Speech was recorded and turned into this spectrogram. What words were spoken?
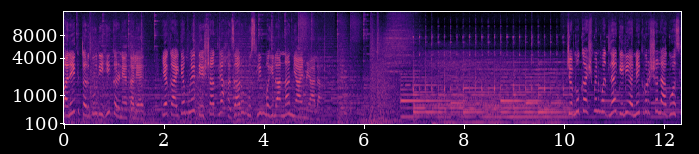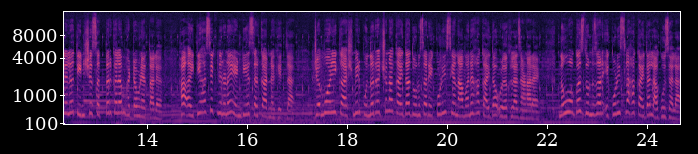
अनेक तरतुदीही करण्यात आल्या आहेत. या कायद्यामुळे देशातल्या हजारो मुस्लिम महिलांना न्याय मिळाला. जम्मू काश्मीर मधल्या गेली अनेक वर्ष लागू असलेलं तीनशे सत्तर कलम हटवण्यात आलं. हा ऐतिहासिक निर्णय एनडीए सरकारनं घेतला जम्मू आणि काश्मीर पुनर्रचना कायदा दोन हजार एकोणीस या नावानं हा कायदा ओळखला जाणार आहे. नऊ ऑगस्ट दोन हजार एकोणीसला हा कायदा लागू झाला.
